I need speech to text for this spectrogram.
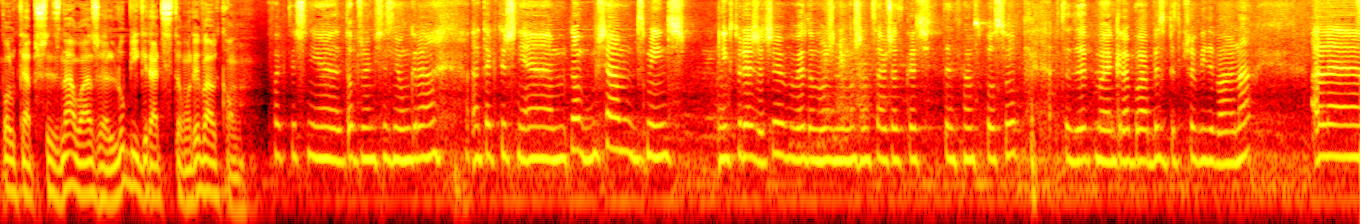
Polka przyznała, że lubi grać z tą rywalką. Faktycznie dobrze mi się z nią gra, a taktycznie no, musiałam zmienić niektóre rzeczy, bo wiadomo, że nie można cały czas grać w ten sam sposób. Wtedy moja gra byłaby zbyt przewidywalna ale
